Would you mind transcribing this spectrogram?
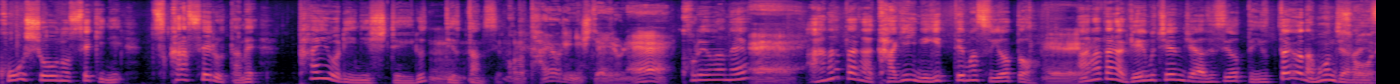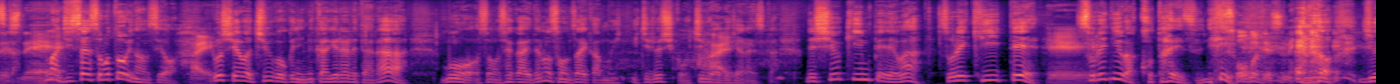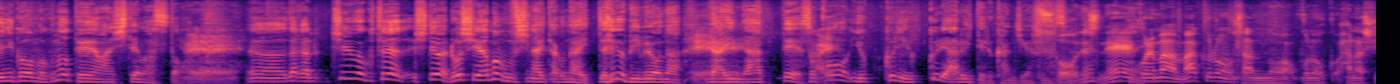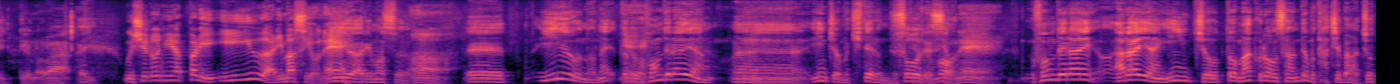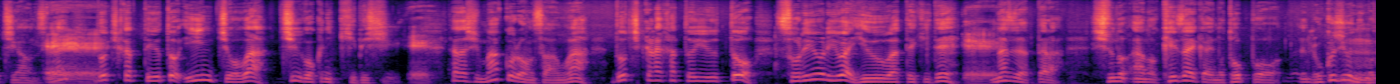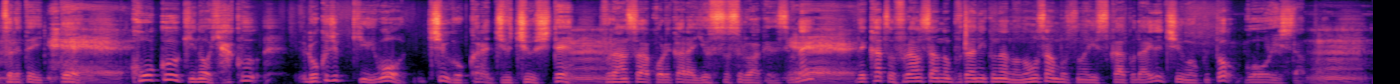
交渉の席につかせるため頼りにしているって言ったんですよ。この頼りにしているね。これはね、えあなたが鍵握ってますよと、ええあなたがゲームチェンジャーですよって言ったようなもんじゃないですか。ねまあ実際その通りなんですよ。はいロシアは中国に見限られたら、もうその世界での存在感も著しく落ちるわけじゃないですか。で、習近平はそれ聞いて、ええそれには答えずに、そうですねあの12項目の提案してますと。えうんだから中国としてはロシアも失いたくないっていう微妙なラインがあって、そこをゆっくりゆっくり歩いてる感じがしますよね。そうですね、これ、まあ、マクロンさんのこの話っていうのは、はい後ろにやっぱり EU ありますよね。EU あります。あえー EU のね、例えばフォンデライアン、えー委員長も来てるんですけれども、そうですよね。フォンデライアライアン委員長とマクロンさんでも立場がちょっと違うんですね。ええどっちかっていうと、委員長は中国に厳しい。えただし、マクロンさんはどっちからかというと、それよりは融和的で、ええなぜだったら、首脳あの経済界のトップを60人も連れて行って、航空機の100 60機を中国から受注して、フランスはこれから輸出するわけですよね。ええ。でかつフランス産の豚肉など農産物の輸出拡大で中国と合意したと、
